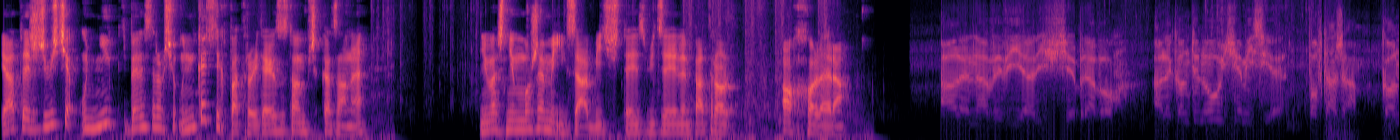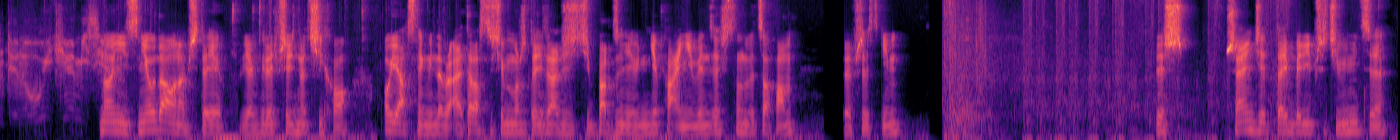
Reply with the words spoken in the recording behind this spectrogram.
Ja tutaj rzeczywiście unik będę starał się unikać tych patroli, tak jak zostało mi przekazane. Ponieważ nie możemy ich zabić. To jest, widzę, jeden patrol. O, cholera. Ale nawywijaliście, brawo. Ale kontynuujcie misję. Powtarzam, kontynuujcie misję. No nic, nie udało nam się tutaj, jak, jak widać, przejść na cicho. O, jasny mi, dobra, ale teraz to się może tutaj zradzić bardzo nie- niefajnie, więc ja się stąd wycofam. Przede wszystkim. Wiesz, wszędzie tutaj byli przeciwnicy.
